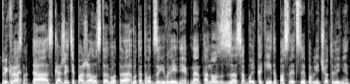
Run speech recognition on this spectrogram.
Прекрасно. Да. А, скажите, пожалуйста, вот, а, вот это вот заявление, а, оно за собой какие-то последствия повлечет или нет?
